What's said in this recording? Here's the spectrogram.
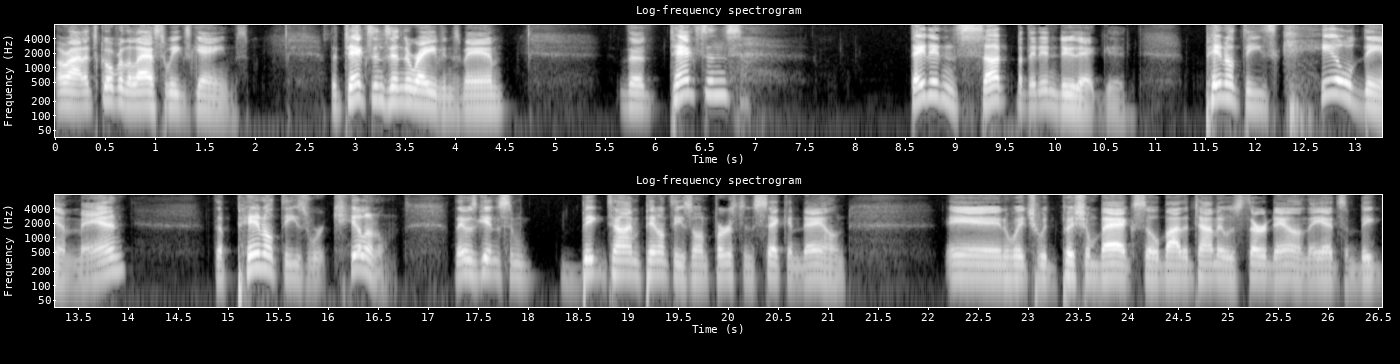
All right, let's go over the last week's games. The Texans and the Ravens, man. The Texans, they didn't suck, but they didn't do that good. Penalties killed them, man. The penalties were killing them they was getting some big time penalties on first and second down and which would push them back so by the time it was third down they had some big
